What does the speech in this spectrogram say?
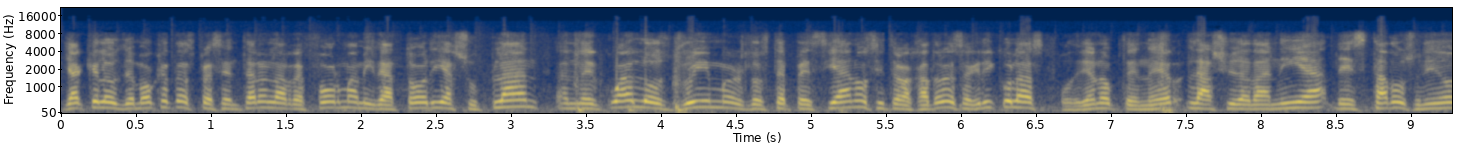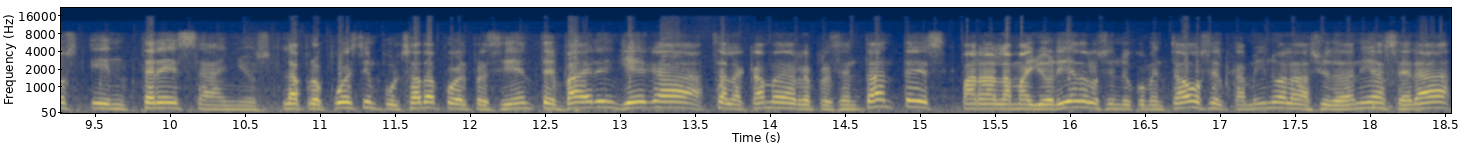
ya que los demócratas presentaron la reforma migratoria, su plan, en el cual los Dreamers, los tepecianos y trabajadores agrícolas podrían obtener la ciudadanía de Estados Unidos en tres años. La propuesta impulsada por el presidente Biden llega hasta la Cámara de Representantes. Para la mayoría de los indocumentados, el camino a la ciudadanía será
